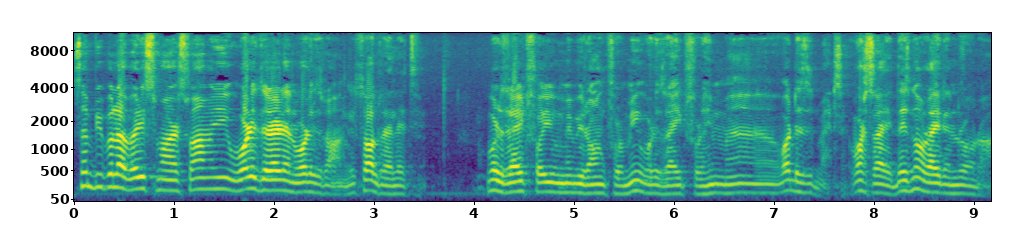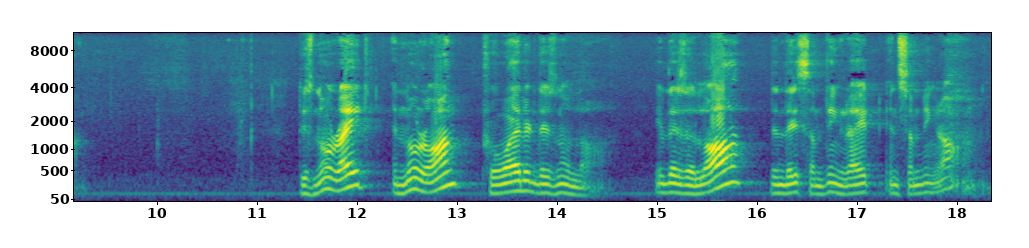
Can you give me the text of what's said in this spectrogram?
Some people are very smart, Swami, what is right and what is wrong? It's all relative. What is right for you may be wrong for me. What is right for him? Uh, what does it matter? What's right? There's no right and no wrong. There's no right and no wrong provided there's no law. If there's a law, then there is something right and something wrong.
